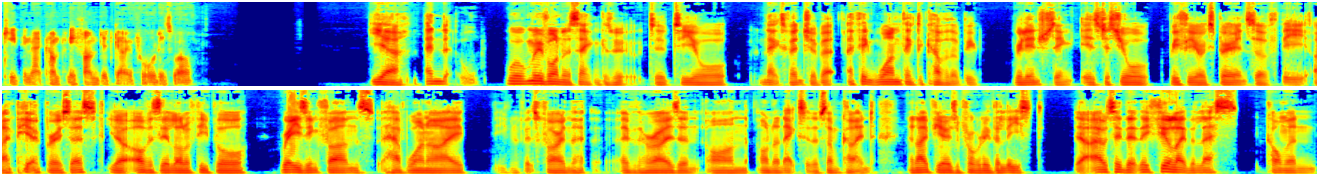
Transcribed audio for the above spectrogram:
keeping that company funded going forward as well. Yeah, and we'll move on in a second because to to your next venture, but I think one thing to cover that would be really interesting is just your briefly your experience of the IPO process. You know, obviously a lot of people raising funds have one eye, even if it's far in the over the horizon, on on an exit of some kind. And IPOs are probably the least. I would say that they feel like the less common,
